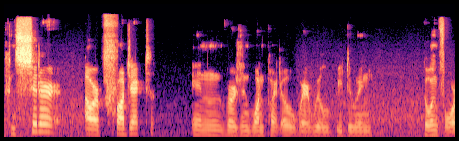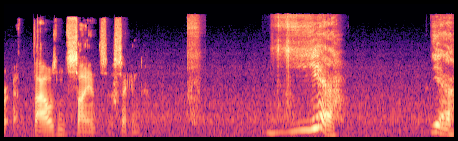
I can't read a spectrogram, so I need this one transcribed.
consider our project in version 1.0 where we'll be doing going for a thousand science a second. Yeah. Yeah,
